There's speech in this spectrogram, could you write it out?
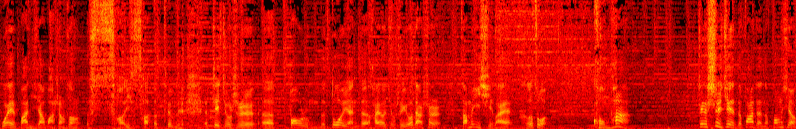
我也把你家瓦上霜扫一扫，对不对？这就是呃包容的、多元的，还有就是有点事儿，咱们一起来合作。恐怕这个世界的发展的方向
